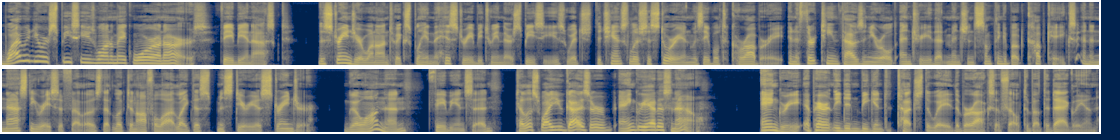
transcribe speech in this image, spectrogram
Why would your species want to make war on ours? Fabian asked. The stranger went on to explain the history between their species, which the Chancellor's historian was able to corroborate in a 13,000 year old entry that mentioned something about cupcakes and a nasty race of fellows that looked an awful lot like this mysterious stranger. Go on then, Fabian said. Tell us why you guys are angry at us now. Angry apparently didn't begin to touch the way the Boraxa felt about the Daglian.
